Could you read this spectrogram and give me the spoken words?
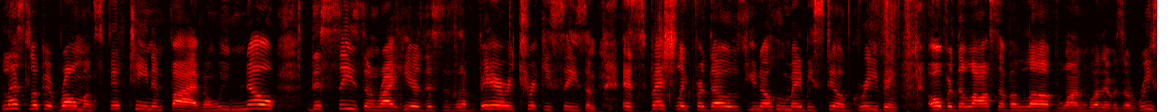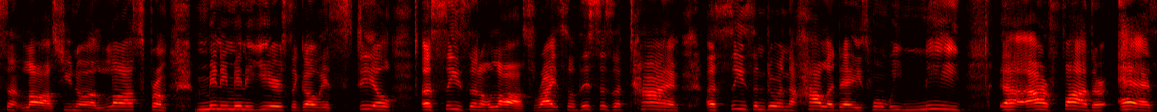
Let's look at Romans 15 and 5. And we know this season right here, this is a very tricky season, especially for those, you know, who may be still grieving over the loss of a loved one, whether it was a recent loss, you know, a loss from many, many years ago. It's still a season of loss, right? So this is a time, a season during the holidays when we need uh, our Father as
